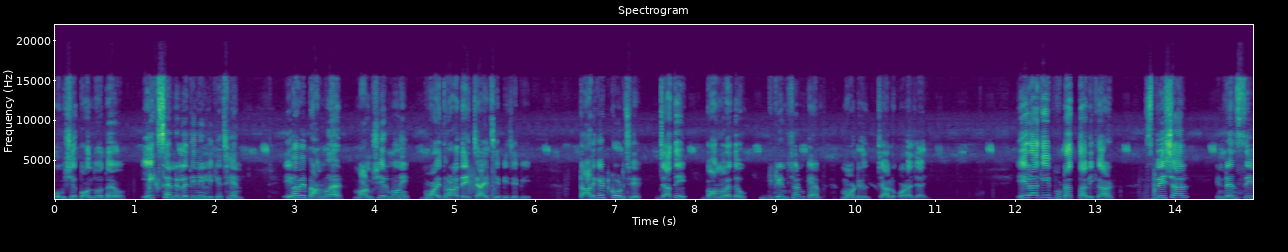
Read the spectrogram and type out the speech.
অভিষেক বন্দ্যোপাধ্যায়ও। এক স্যান্ডেলে তিনি লিখেছেন, এভাবে বাংলার মানুষের মনে ভয় ধরাতে চাইছে বিজেপি। টার্গেট করছে যাতে বাংলাতেও ডিটেনশন ক্যাম্প মডেল চালু করা যায়। এর আগে ভোটার তালিকার স্পেশাল ইন্টেনসিভ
